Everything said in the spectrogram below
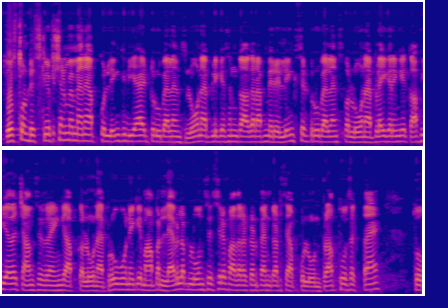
दोस्तों डिस्क्रिप्शन में मैंने आपको लिंक दिया है ट्रू बैलेंस लोन एप्लीकेशन का। अगर आप मेरे लिंक से ट्रू बैलेंस पर लोन अप्लाई करेंगे, काफ़ी ज़्यादा चांसेस रहेंगे आपका लोन अप्रूव होने के। वहाँ पर लेवल अप लोन से सिर्फ़ आधार कार्ड, पैन कार्ड से आपको लोन प्राप्त हो सकता है। तो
